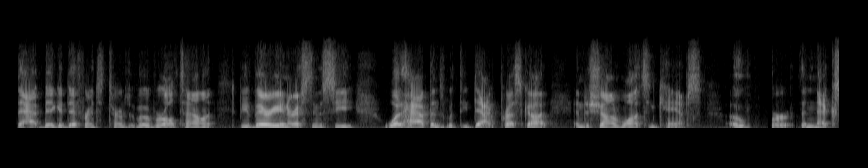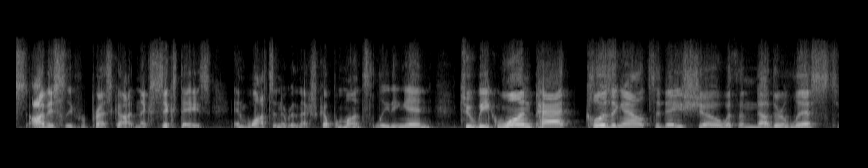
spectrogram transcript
that big a difference in terms of overall talent. It'd be very interesting to see what happens with the Dak Prescott and Deshaun Watson camps over the next, obviously for Prescott, next six days, and Watson over the next couple months leading in to week one. Pat, closing out today's show with another list,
